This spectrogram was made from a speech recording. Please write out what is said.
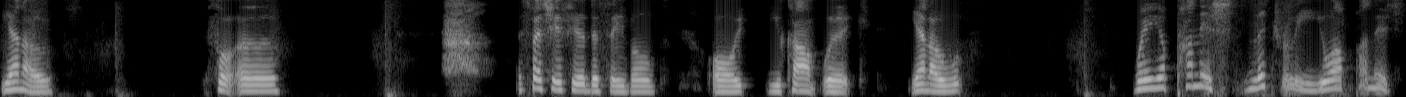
you know, sort of, especially if you're disabled or you can't work, you know, where you're punished. Literally, you are punished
